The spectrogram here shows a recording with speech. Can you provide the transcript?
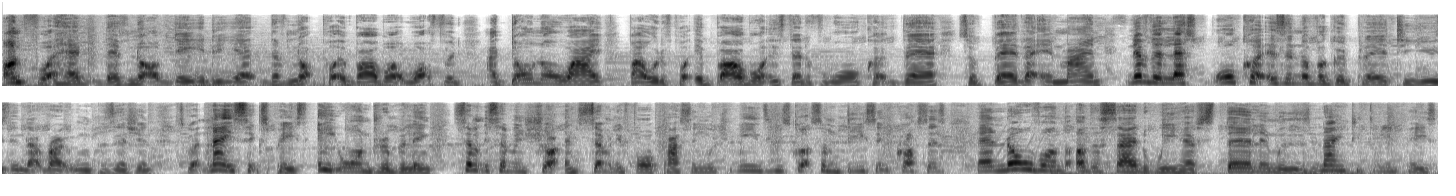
on Futhead, they've not updated it yet. They've not put Ibarbo at Watford. I don't know why, but I would have put Ibarbo instead of Walcott there, so bear that in mind. Nevertheless, Walcott is another good player to use in that right wing position. He's got 96 pace, 81 dribbling, 77 shot and 74 passing, which means he's got some decent crosses. And over on the other side, we have Sterling with his 93 pace,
